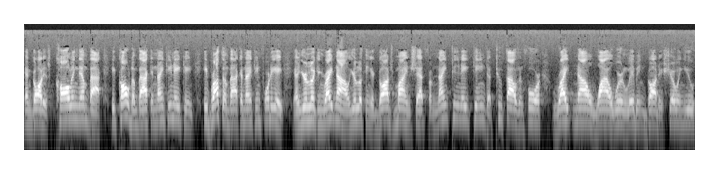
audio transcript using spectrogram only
and God is calling them back. He called them back in 1918. He brought them back in 1948. And you're looking right now, you're looking at God's mindset from 1918 to 2004. Right now, while we're living, God is showing you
